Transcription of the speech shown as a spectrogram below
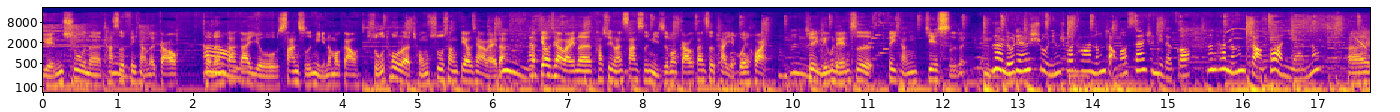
元素呢，它是非常的高。可能大概有三十米那么高，熟透了从树上掉下来的。那掉下来呢，它虽然三十米这么高，但是它也不会坏。所以榴莲是非常结实的。那榴莲树，您说它能长到三十米的高，那它能长多少年呢？呃，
